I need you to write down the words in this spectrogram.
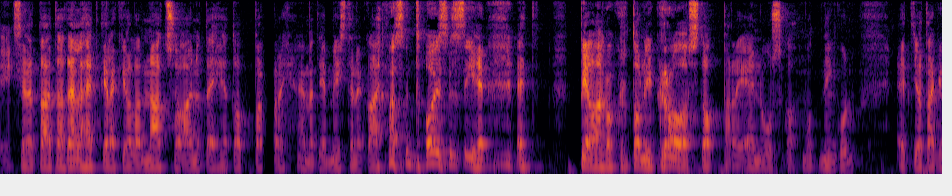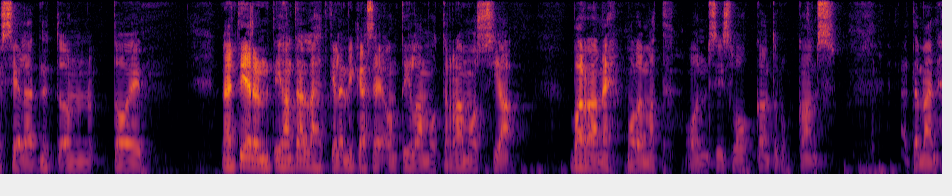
niin. Siellä taitaa tällä hetkelläkin olla Nacho ainut ehjä toppari. En mä tiedä, mistä ne kaivaa sen toisen siihen, että pelaako Toni Kroos toppari, en usko. Mutta niin kun, että jotakin siellä, että nyt on toi... Mä en tiedä nyt ihan tällä hetkellä, mikä se on tila, mutta Ramos ja Varane, molemmat on siis loukkaantunut kanssa. Tämän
